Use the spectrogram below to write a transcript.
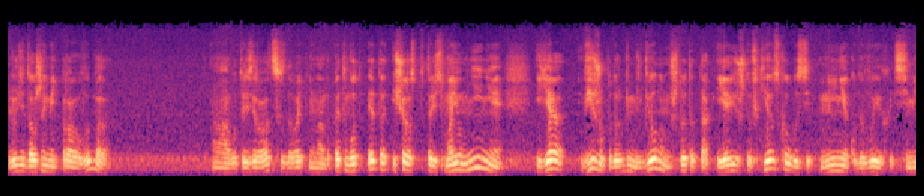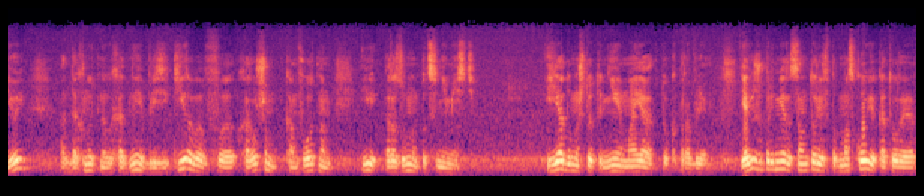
Люди должны иметь право выбора, а вот резервации создавать не надо. Поэтому вот это, еще раз повторюсь, мое мнение, и я вижу по другим регионам, что это так. И я вижу, что в Кировской области мне некуда выехать с семьей, отдохнуть на выходные вблизи Кирова в хорошем, комфортном и разумном по цене месте. И я думаю, что это не моя только проблема. Я вижу примеры санаториев в Подмосковье, которые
